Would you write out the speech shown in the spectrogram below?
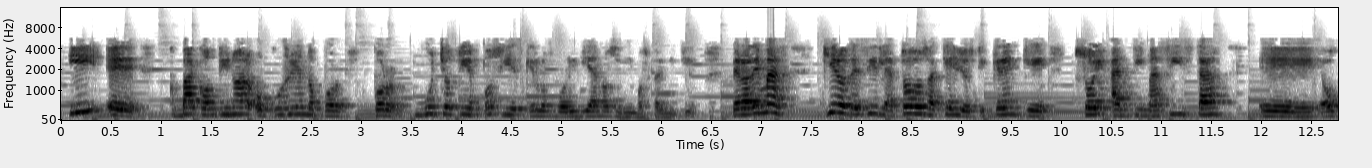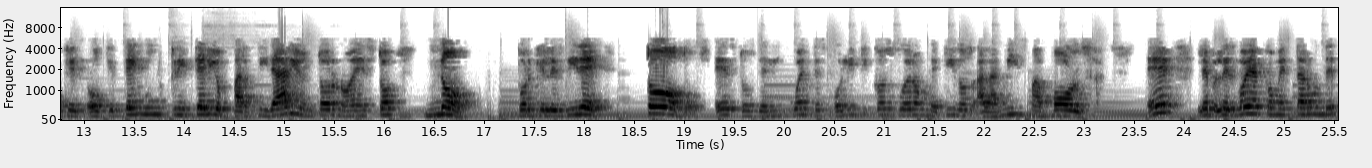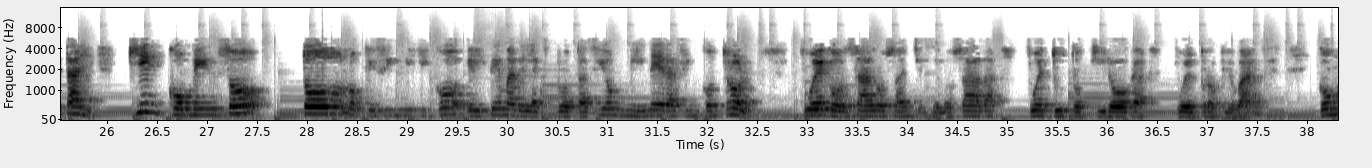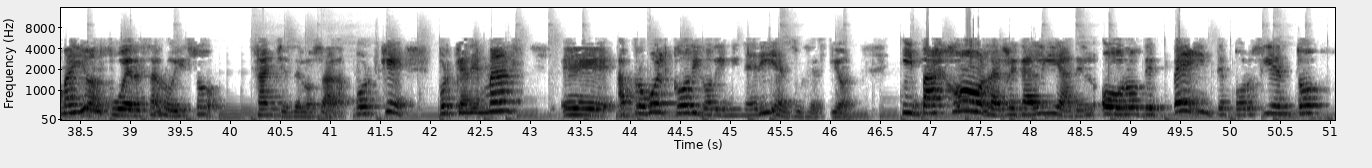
y eh, va a continuar ocurriendo por, por mucho tiempo si es que los bolivianos seguimos permitiendo. Pero además, quiero decirle a todos aquellos que creen que soy antimacista eh, o, que, o que tengo un criterio partidario en torno a esto, no, porque les diré, todos estos delincuentes políticos fueron metidos a la misma bolsa. ¿Eh? Les voy a comentar un detalle. ¿Quién comenzó todo lo que significó el tema de la explotación minera sin control? Fue Gonzalo Sánchez de Lozada, fue Tuto Quiroga, fue el propio Banzer. Con mayor fuerza lo hizo Sánchez de Lozada. ¿Por qué? Porque además eh, aprobó el código de minería en su gestión y bajó la regalía del oro de 20%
